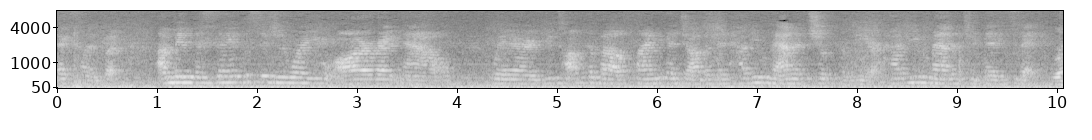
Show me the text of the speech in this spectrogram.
excellent. But I'm in the same position where you are right now, where you talked about finding a job and then how do you manage your career? How do you manage your day to day? Do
